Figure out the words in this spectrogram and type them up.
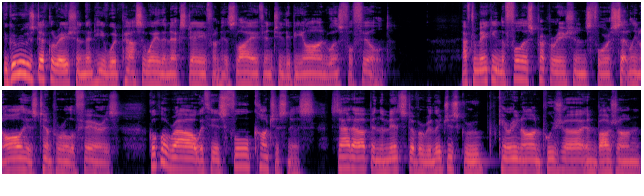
The Guru's declaration that he would pass away the next day from his life into the beyond was fulfilled. After making the fullest preparations for settling all his temporal affairs, Gopal Rao, with his full consciousness, sat up in the midst of a religious group carrying on puja and bhajan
